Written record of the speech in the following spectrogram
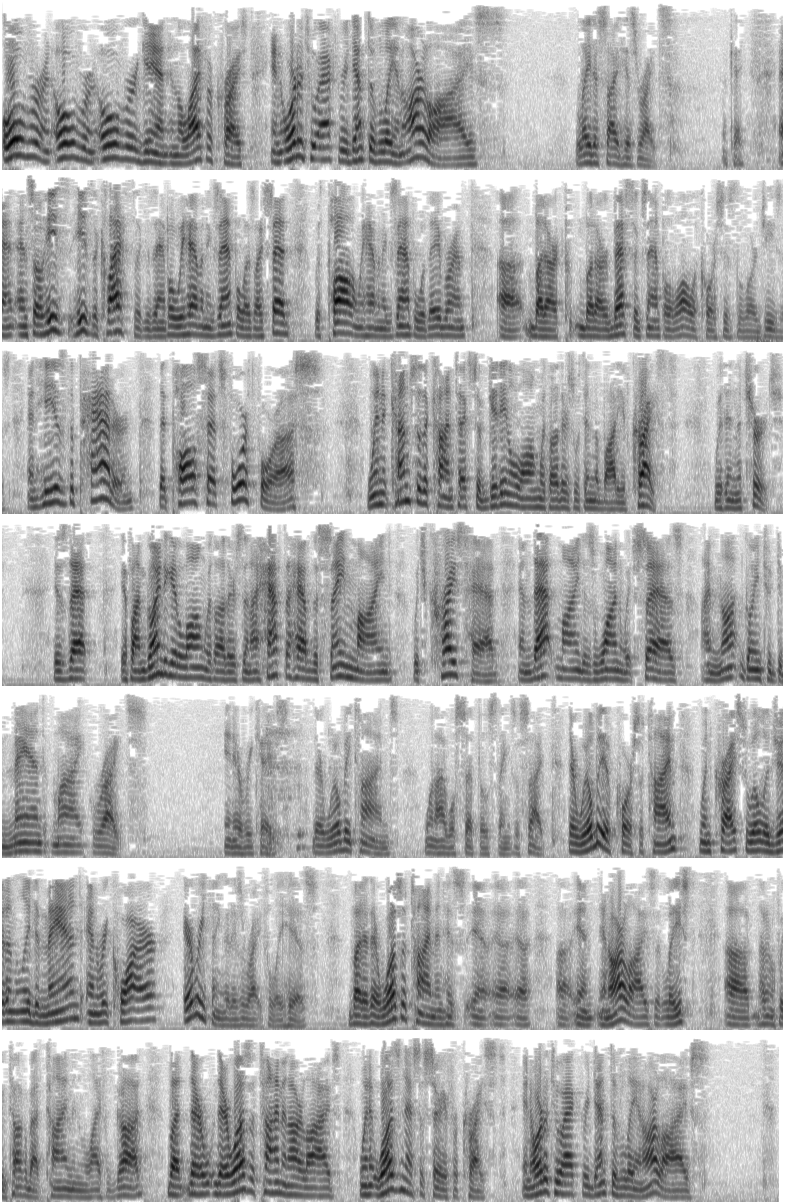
over and over and over again in the life of Christ, in order to act redemptively in our lives, laid aside his rights. Okay? And, and so he's, he's the classic example. We have an example, as I said, with Paul, and we have an example with Abraham. Uh, but our but our best example of all, of course, is the Lord Jesus, and He is the pattern that Paul sets forth for us when it comes to the context of getting along with others within the body of Christ, within the church is that if I'm going to get along with others, then I have to have the same mind which Christ had, and that mind is one which says, I'm not going to demand my rights in every case. There will be times when I will set those things aside. There will be, of course, a time when Christ will legitimately demand and require everything that is rightfully His. But there was a time in His, uh, uh, uh, in, in our lives at least, uh, I don't know if we can talk about time in the life of God, but there, there was a time in our lives when it was necessary for Christ, in order to act redemptively in our lives,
